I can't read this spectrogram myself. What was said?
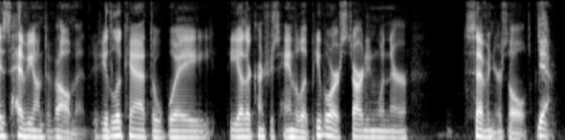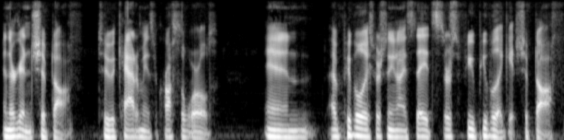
is heavy on development. If you look at the way the other countries handle it, people are starting when they're seven years old. Yeah. and they're getting shipped off to academies across the world. And uh, people, especially in the United States, there's a few people that get shipped off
